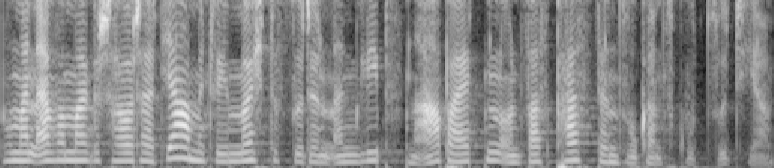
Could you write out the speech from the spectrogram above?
wo man einfach mal geschaut hat, ja, mit wem möchtest du denn am liebsten arbeiten und was passt denn so ganz gut zu dir?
